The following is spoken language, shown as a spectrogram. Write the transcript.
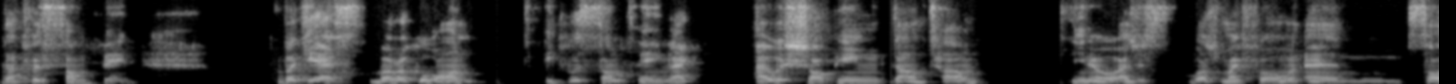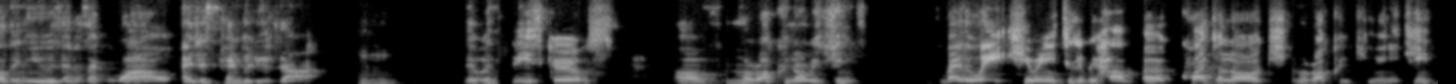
That was something. But yes, Morocco won. It was something. Like I was shopping downtown. You know, I just watched my phone and saw the news and I was like, wow, I just can't believe that. Mhm. There were these girls of Moroccan origins. By the way, here in Italy, we have uh, quite a large Moroccan community,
